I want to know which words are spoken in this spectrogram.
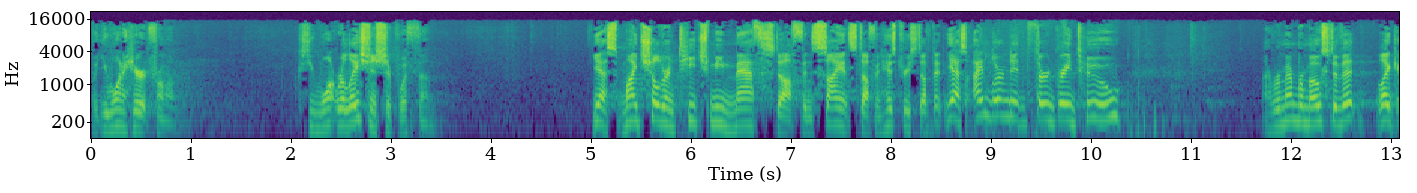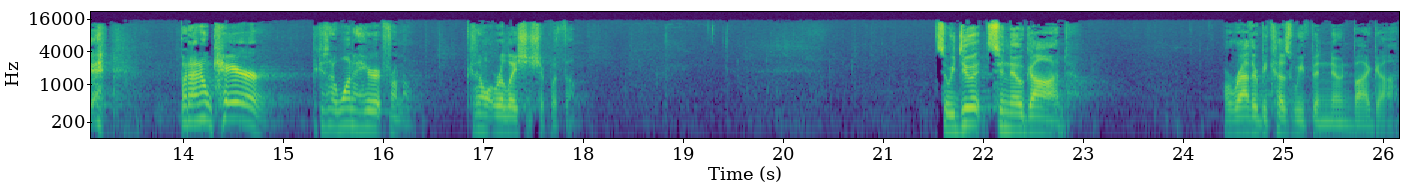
but you want to hear it from them because you want relationship with them. Yes, my children teach me math stuff and science stuff and history stuff that, yes, I learned it in third grade too. I remember most of it. Like, but I don't care because I want to hear it from them because I want relationship with them. So we do it to know God, or rather because we've been known by God.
